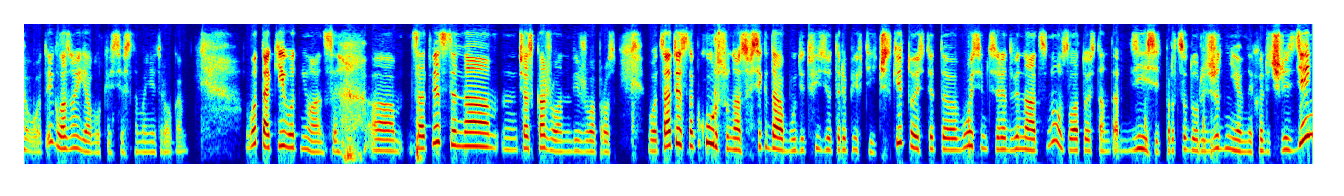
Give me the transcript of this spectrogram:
Вот. И глазное яблоко, естественно, мы не трогаем. Вот такие вот нюансы. А, соответственно, сейчас скажу, Анна, вижу вопрос. Вот, соответственно, курс у нас всегда будет физиотерапевтический, то есть это 8-12, ну, золотой стандарт, 10 процедур ежедневных или через день.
